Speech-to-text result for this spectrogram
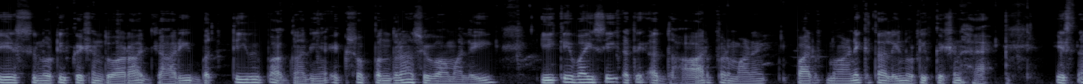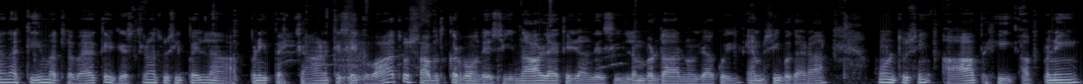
ਇਸ ਨੋਟੀਫਿਕੇਸ਼ਨ ਦੁਆਰਾ ਜਾਰੀ 32 ਵਿਭਾਗਾਂ ਦੀਆਂ 115 ਸੇਵਾਵਾਂ ਲਈ EKYC ਅਤੇ ਆਧਾਰ ਪ੍ਰਮਾਣਿਕ, ਪ੍ਰਮਾਣਿਕਤਾ ਲਈ ਨੋਟੀਫਿਕੇਸ਼ਨ ਹੈ। ਇਸ ਤਰ੍ਹਾਂ ਦਾ ਕੀ ਮਤਲਬ ਹੈ ਕਿ ਜਿਸ ਤਰ੍ਹਾਂ ਤੁਸੀਂ ਪਹਿਲਾਂ ਆਪਣੀ ਪਹਿਚਾਣ ਕਿਸੇ ਗਵਾਹ ਤੋਂ ਸਾਬਤ ਕਰਵਾਉਂਦੇ ਸੀ, ਨਾਲ ਲੈ ਕੇ ਜਾਂਦੇ ਸੀ, ਲੰਬੜਦਾਰ ਨੂੰ ਜਾਂ ਕੋਈ ਐਮਸੀ ਵਗੈਰਾ, ਹੁਣ ਤੁਸੀਂ ਆਪ ਹੀ ਆਪਣੀ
